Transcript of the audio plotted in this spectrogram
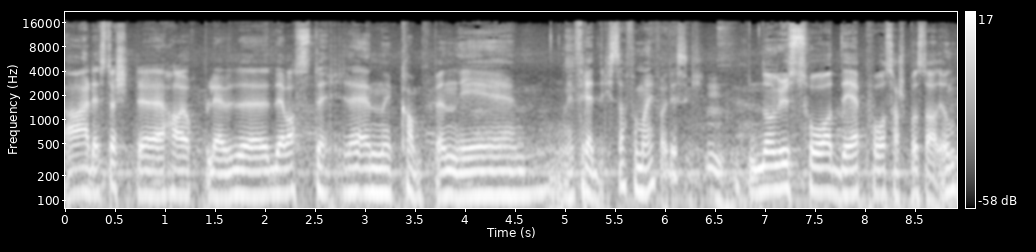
er det største jeg har opplevd. Det var større enn kampen i Fredrikstad for meg, faktisk. Mm. Når vi så det på Sarpsborg stadion,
